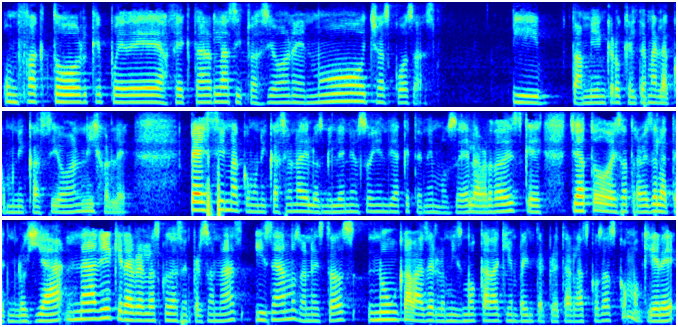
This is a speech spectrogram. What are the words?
un factor que puede afectar la situación en muchas cosas. Y también creo que el tema de la comunicación, híjole, pésima comunicación la de los millennials hoy en día que tenemos. ¿eh? La verdad es que ya todo es a través de la tecnología. Nadie quiere ver las cosas en personas y seamos honestos, nunca va a ser lo mismo. Cada quien va a interpretar las cosas como quiere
